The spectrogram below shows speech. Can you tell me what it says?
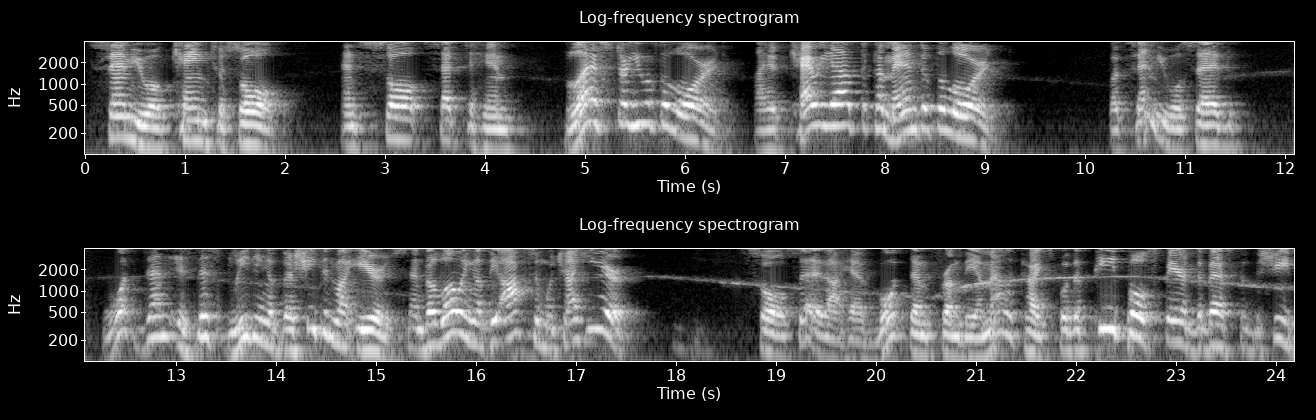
Samuel came to Saul, and Saul said to him, Blessed are you of the Lord. I have carried out the command of the Lord. But Samuel said, What then is this bleating of the sheep in my ears, and the lowing of the oxen which I hear? Saul said, I have bought them from the Amalekites, for the people spared the best of the sheep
